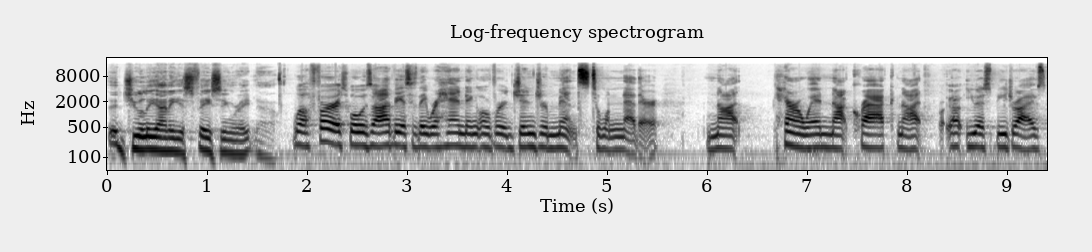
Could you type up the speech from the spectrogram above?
that Giuliani is facing right now? Well, first, what was obvious is they were handing over ginger mints to one another, not heroin, not crack, not uh, USB drives,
